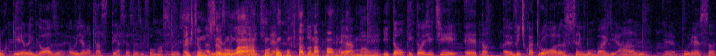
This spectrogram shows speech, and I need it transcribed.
porque ela é idosa, hoje ela tá, tem acesso às informações. A gente tem um celular gente, com, né? um computador na palma é. da mão. Então, então a gente é, tá, é, 24 horas sendo bombardeado né, por, essa,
